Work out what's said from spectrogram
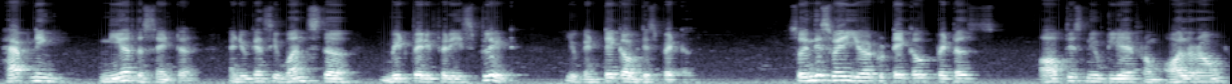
happening near the center and you can see once the mid periphery is split you can take out this petal. So in this way you have to take out petals of this nuclei from all around.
